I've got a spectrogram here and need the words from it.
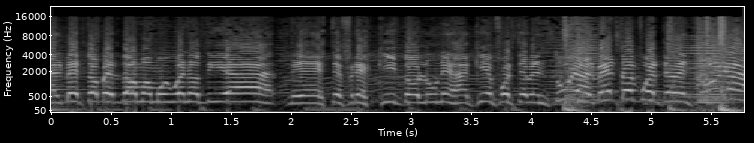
Alberto Perdomo, muy buenos días. De este fresquito lunes aquí en Fuerteventura. Alberto, en Fuerteventura.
